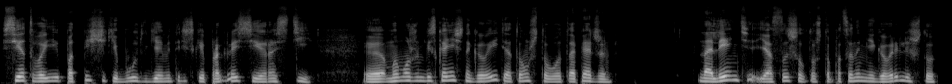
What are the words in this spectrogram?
все твои подписчики будут в геометрической прогрессии расти. Э, Мы можем бесконечно говорить о том, что вот опять же на ленте я слышал то, что пацаны мне говорили, что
